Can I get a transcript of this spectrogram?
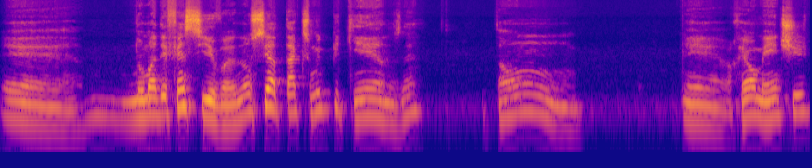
é, numa defensiva, não ser ataques muito pequenos, né? Então, é, realmente,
